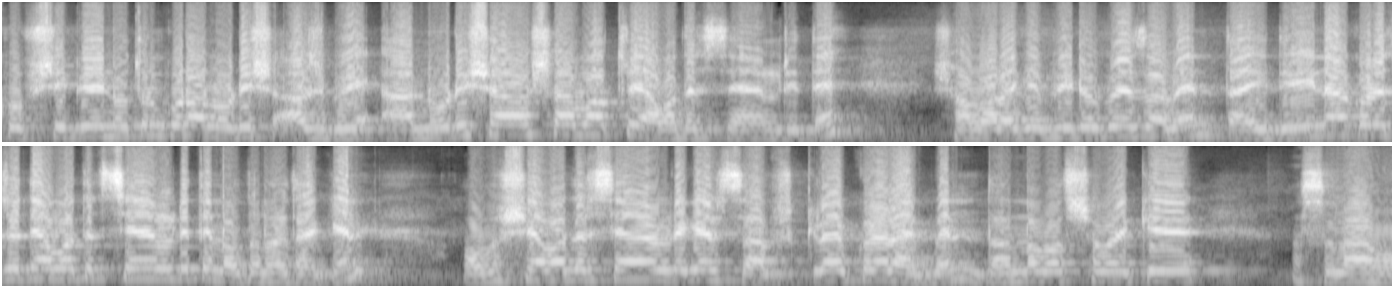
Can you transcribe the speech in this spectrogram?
খুব শীঘ্রই নতুন কোনো নোটিশ আসবে। আর নোটিশ আসা মাত্রই আমাদের চ্যানেলটিতে সবার আগে ভিডিও পেয়ে যাবেন। তাই দেরি না করে যদি আমাদের চ্যানেলটিতে নতুন হয়ে থাকেন অবশ্যই আমাদের চ্যানেলটাকে সাবস্ক্রাইব করে রাখবেন। ধন্যবাদ সবাইকে। আসসালামু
